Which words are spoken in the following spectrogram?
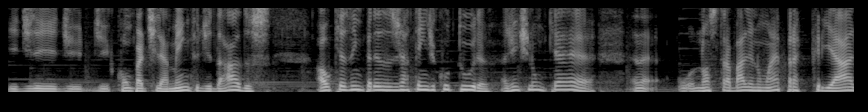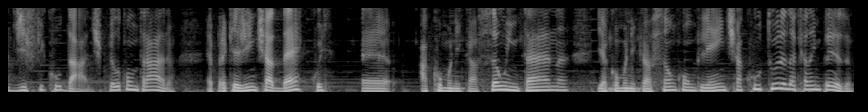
e de, de, de compartilhamento de dados ao que as empresas já têm de cultura. A gente não quer. Né, o nosso trabalho não é para criar dificuldade, pelo contrário, é para que a gente adeque é, a comunicação interna e a comunicação com o cliente à cultura daquela empresa.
